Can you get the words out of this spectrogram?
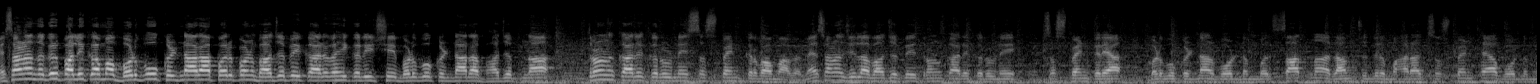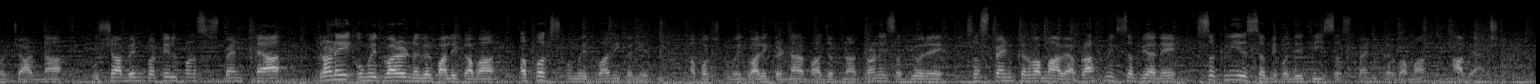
મહેસાણા નગરપાલિકામાં બળવો કરનારા પર પણ ભાજપે કાર્યવાહી કરી છે. બળવો કરનારા ભાજપના ત્રણ કાર્યકરોને સસ્પેન્ડ કરવામાં આવ્યા. મહેસાણા જિલ્લા ભાજપે ત્રણ કાર્યકરોને સસ્પેન્ડ કર્યા. બળવો કરનાર વોર્ડ નંબર સાતના રામચંદ્ર મહારાજ સસ્પેન્ડ થયા. વોર્ડ નંબર ચારના ઉષાબેન પટેલ પણ સસ્પેન્ડ થયા. ત્રણેય ઉમેદવારોએ નગરપાલિકામાં અપક્ષ ઉમેદવારી કરી હતી. અપક્ષ ઉમેદવારી કરનાર ભાજપના ત્રણેય સભ્યોને સસ્પેન્ડ કરવામાં આવ્યા. પ્રાથમિક સભ્ય અને સક્રિય સભ્ય પદેથી સસ્પેન્ડ કરવામાં આવ્યા છે.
